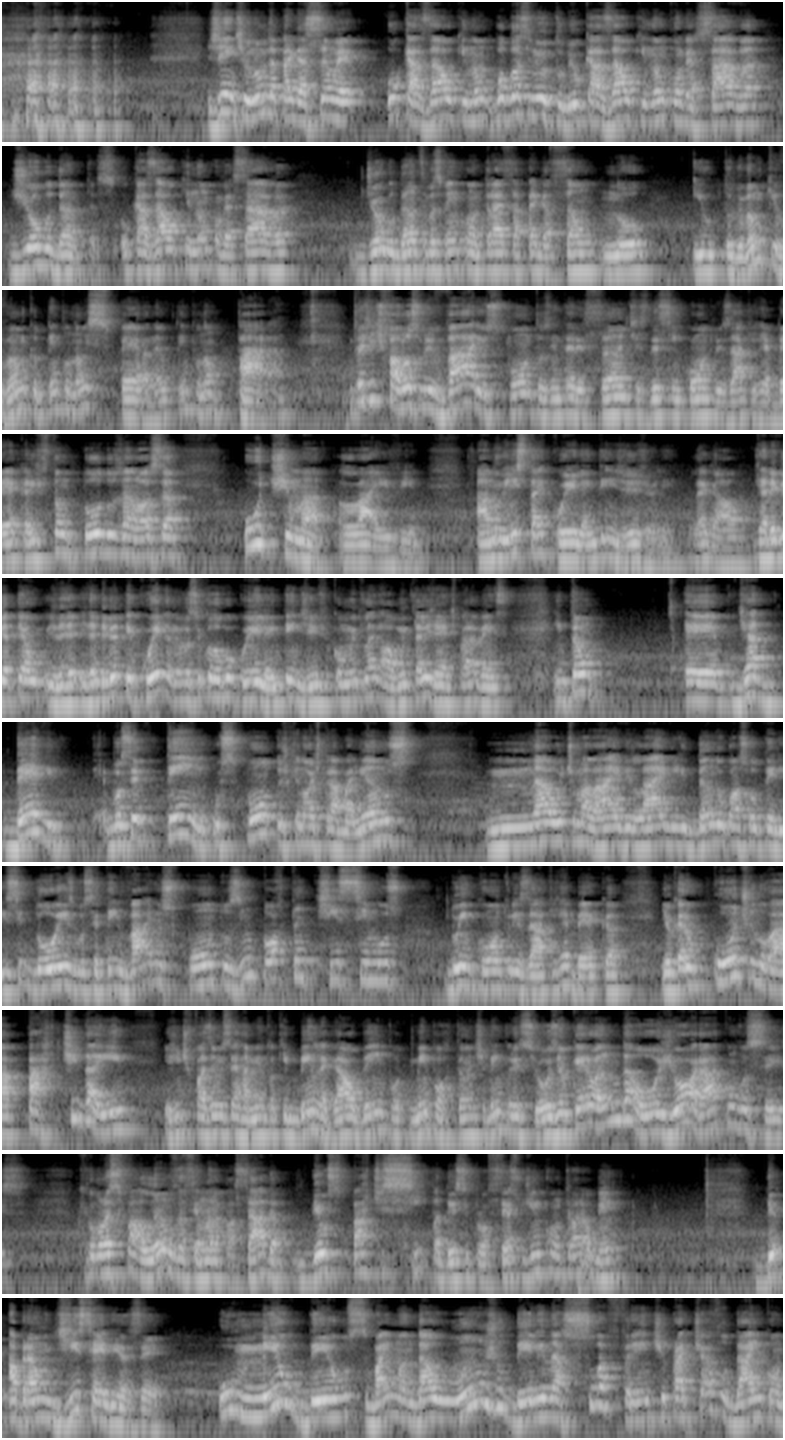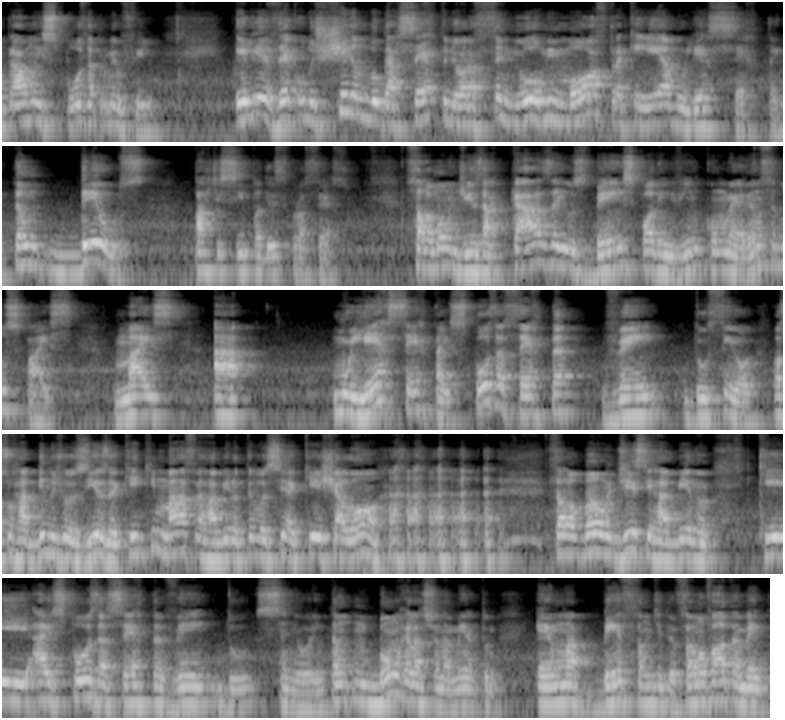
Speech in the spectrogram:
Gente, o nome da pregação é O Casal que Não. Vou assim no YouTube: O Casal que Não Conversava, Diogo Dantas. O Casal que Não Conversava, Diogo Dantas. Você vai encontrar essa pregação no YouTube. Vamos que vamos, que o tempo não espera, né? O tempo não para. Então a gente falou sobre vários pontos interessantes desse encontro Isaac e Rebeca, estão todos na nossa última live. Ah, no Insta é coelha, entendi, Julie. Legal. Já devia ter, já devia ter coelha, né? Você colocou coelha, entendi. Ficou muito legal, muito inteligente, parabéns. Então, é, já deve. Você tem os pontos que nós trabalhamos na última live, live lidando com a solteirice 2, você tem vários pontos importantíssimos do encontro Isaac e Rebeca. E eu quero continuar a partir daí e a gente fazer um encerramento aqui bem legal, bem, bem importante, bem precioso. Eu quero ainda hoje orar com vocês. Porque como nós falamos na semana passada, Deus participa desse processo de encontrar alguém. Abraão disse a Eliezer, o meu Deus vai mandar o anjo dele na sua frente para te ajudar a encontrar uma esposa para o meu filho. Eliezer, quando chega no lugar certo, ele ora: Senhor, me mostra quem é a mulher certa. Então Deus participa desse processo. Salomão diz: a casa e os bens podem vir como herança dos pais, mas a mulher certa, a esposa certa, vem do Senhor. Nosso Rabino Josias aqui, que massa, Rabino, ter você aqui, Shalom. Salomão disse, Rabino, que a esposa certa vem do Senhor. Então, um bom relacionamento é uma benção de Deus. Salomão fala também:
